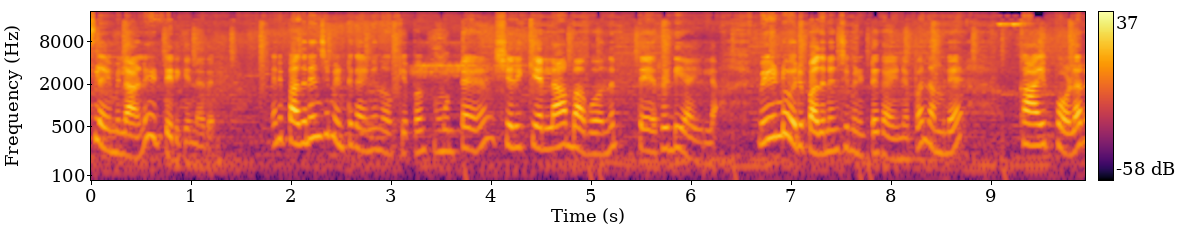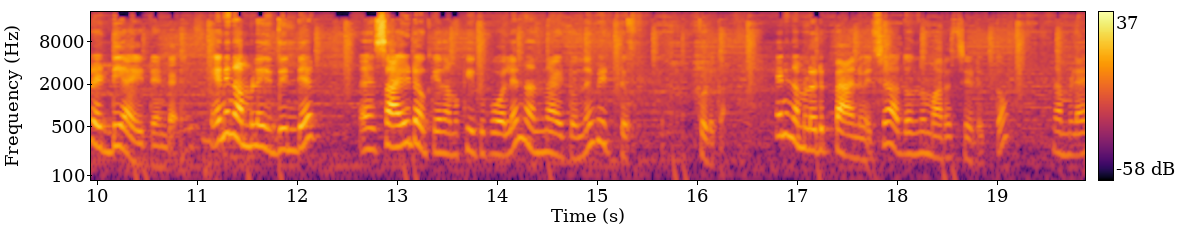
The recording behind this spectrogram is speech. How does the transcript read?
ഫ്ലെയിമിലാണ് ഇട്ടിരിക്കുന്നത്. ഇനി പതിനഞ്ച് മിനിറ്റ് കഴിഞ്ഞ് നോക്കിയപ്പം മുട്ട ശരിക്കും എല്ലാ ഭാഗവും ഒന്ന് റെഡി ആയില്ല. വീണ്ടും ഒരു പതിനഞ്ച് മിനിറ്റ് കഴിഞ്ഞപ്പോൾ നമ്മുടെ കായ്പോള റെഡി ആയിട്ടുണ്ട്. ഇനി നമ്മൾ ഇതിന്റെ സൈഡൊക്കെ നമുക്ക് ഇതുപോലെ നന്നായിട്ടൊന്ന് വിട്ട് കൊടുക്കാം. ഇനി നമ്മളൊരു പാൻ വെച്ച് അതൊന്ന് മറച്ചെടുത്തു. നമ്മളെ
